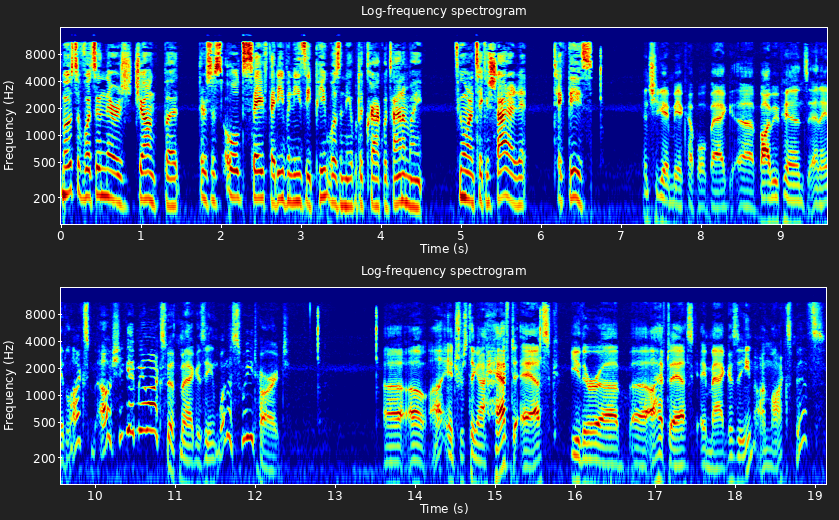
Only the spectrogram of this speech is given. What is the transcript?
Most of what's in there is junk, but there's this old safe that even Easy Pete wasn't able to crack with dynamite. If you want to take a shot at it, take these. And she gave me a couple of bag uh, bobby pins and a locksmith. Oh, she gave me a locksmith magazine. What a sweetheart. Uh, uh, uh, interesting. I have to ask either. Uh, uh, I have to ask a magazine on locksmiths.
